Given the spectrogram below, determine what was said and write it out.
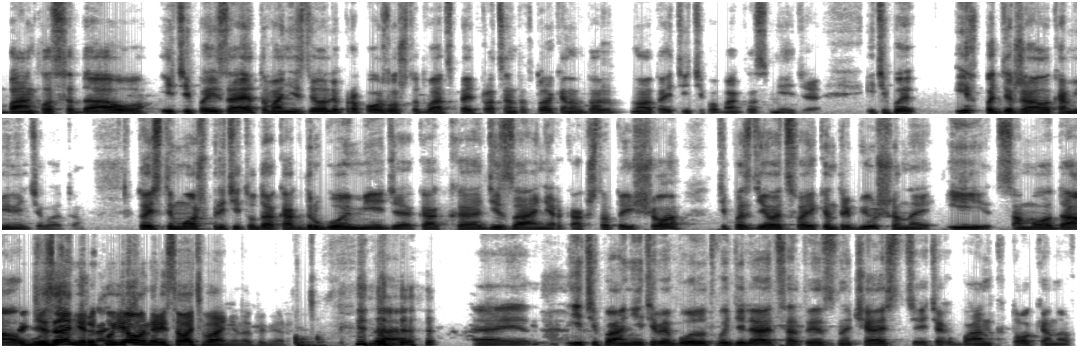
Bankless DAO, и, типа, из-за этого они сделали пропозал, что 25% токенов должно отойти, типа, Bankless Media. И, типа, их поддержала комьюнити в этом. То есть ты можешь прийти туда как другой медиа, как э, дизайнер, как что-то еще, типа сделать свои контрибьюшены, и само DAO... Как будет дизайнеры решать- хуево нарисовать Ваню, например. Да. Э, И типа они тебе будут выделять, соответственно, часть этих банк токенов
